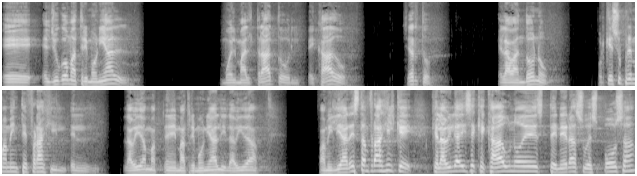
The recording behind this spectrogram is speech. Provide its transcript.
eh, el yugo matrimonial, como el maltrato, el pecado, ¿cierto? El abandono, porque es supremamente frágil la vida eh, matrimonial y la vida familiar. Es tan frágil que, que la Biblia dice que cada uno debe tener a su esposa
